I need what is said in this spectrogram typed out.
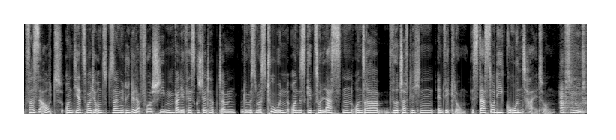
versaut und jetzt wollt ihr uns sozusagen Riegel davor schieben, weil ihr festgestellt habt, ähm, wir müssen was tun und es geht zu Lasten unserer wirtschaftlichen Entwicklung. Ist das so die Grundhaltung? Absolut,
